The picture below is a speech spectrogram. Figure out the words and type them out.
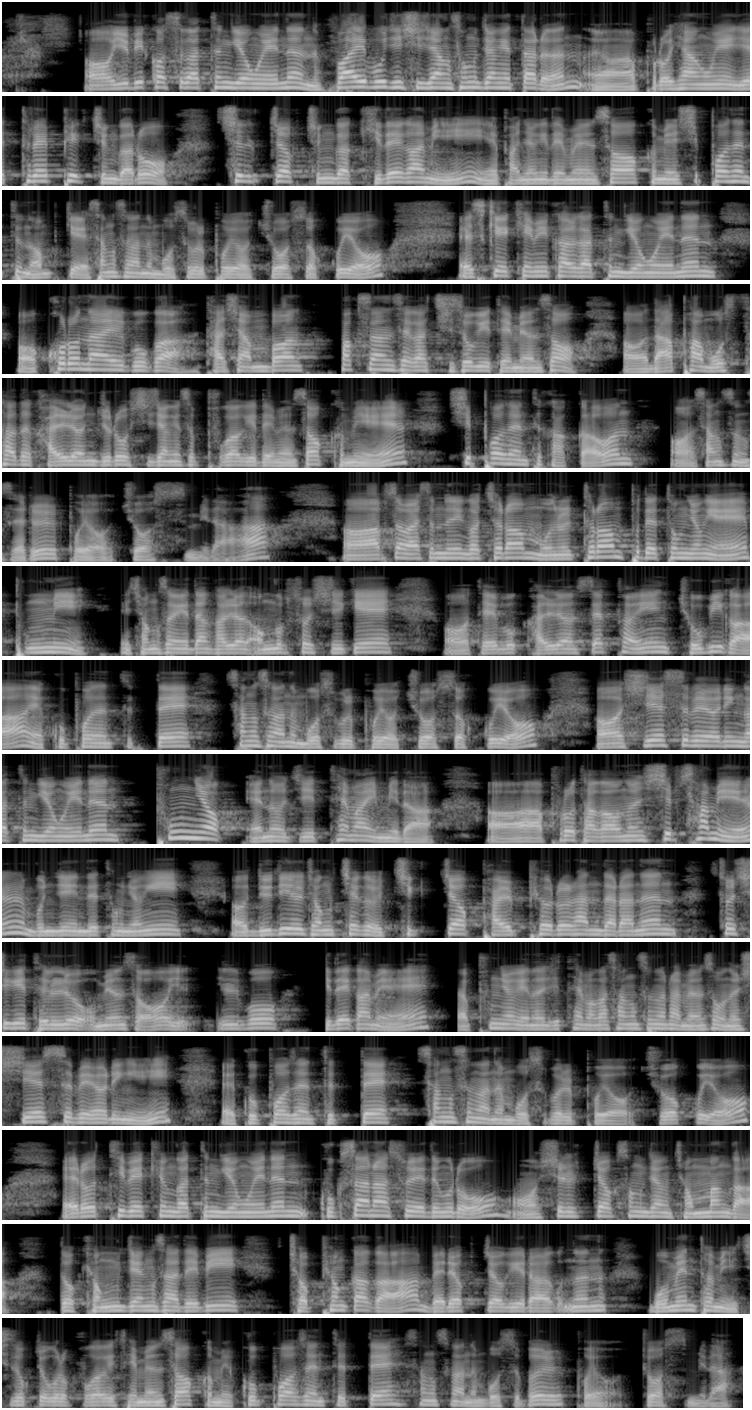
어, 유비커스 같은 경우에는 5G 시장 성장에 따른 어, 앞으로 향후에 이제 트래픽 증가로 실적 증가 기대감이 예, 반영이 되면서 금일 10% 넘게 상승하는 모습을 보여주었었고요. SK케미칼 같은 경우에는 어, 코로나19가 다시 한번 확산세가 지속이 되면서 어, 나파 모스타드 관련주로 시장에서 부각이 되면서 금일 10% 가까운 어, 상승세를 보여주었습니다. 어, 앞서 말씀드린 것처럼 오늘 트럼프 대통령의 북미 정상회담 관련 언급 소식에 어, 대북 관련 섹터인 조비가 예, 9%대 상승하는 모습을 보여주었었고요. 어, CS 베어링 같은 경우에는 풍력 에너지 테마입니다. 아, 앞으로 다가오는 13일 문재인 대통령이 어, 뉴딜 정책을 직접 발표를 한다라는 소식이 들려오면서 일- 일부 기대감에 어, 풍력 에너지 테마가 상승을 하면서 오늘 CS 베어링이 9%대 상승하는 모습을 보여주었고요. 에로티 베큐 같은 경우에는 국산화 수혜 등으로 어, 실적 성장 전망과 또 경쟁사 대비 저평가가 매력적이라는 모멘텀이 지속적으로 부각이 되면서 금일 9%대 상승하는 모습을 보여주었습니다.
